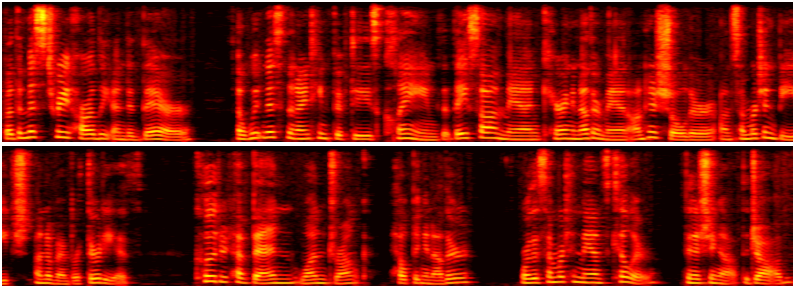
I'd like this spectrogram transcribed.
But the mystery hardly ended there. A witness in the 1950s claimed that they saw a man carrying another man on his shoulder on Somerton Beach on November 30th. Could it have been one drunk helping another, or the Somerton man's killer finishing up the job?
